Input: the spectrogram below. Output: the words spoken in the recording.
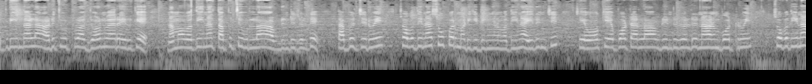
எப்படி இருந்தாலும் அடிச்சு விட்ருவான் ஜோன் வேறு இருக்குது நம்ம பார்த்தீங்கன்னா தப்பிச்சு விடலாம் அப்படின்ட்டு சொல்லிட்டு தப்பிச்சிருவேன். ஸோ பார்த்தீங்கன்னா சூப்பர் மடிக்கிட்டிங்கன்னு பார்த்தீங்கன்னா இருந்துச்சு. சரி ஓகே போட்டுடலாம் அப்படின்ட்டு சொல்லிட்டு நானும் போட்டுருவேன். ஸோ பார்த்தீங்கன்னா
